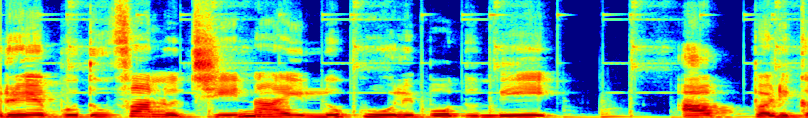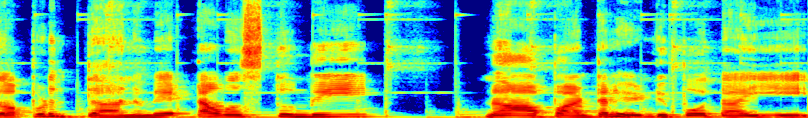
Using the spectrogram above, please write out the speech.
రేపు తుఫాన్ వచ్చి నా ఇల్లు కూలిపోతుంది. అప్పటికప్పుడు దానం ఎట్టా వస్తుంది. నా పంటలు ఎండిపోతాయి.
